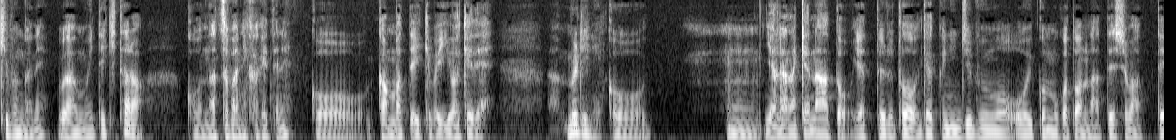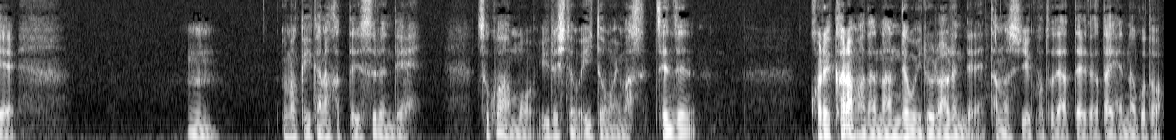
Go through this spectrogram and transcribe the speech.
気分がね上向いてきたらこう夏場にかけてねこう頑張っていけばいいわけで無理にこう、うん、やらなきゃなとやってると逆に自分を追い込むことになってしまってうんうまくいかなかったりするんでそこはもう許してもいいと思います全然これからまだ何でもいろいろあるんでね、楽しいことであったりとか大変なことは。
